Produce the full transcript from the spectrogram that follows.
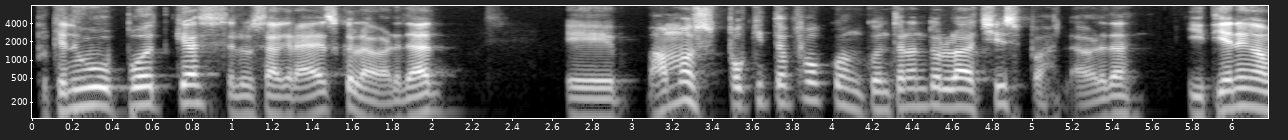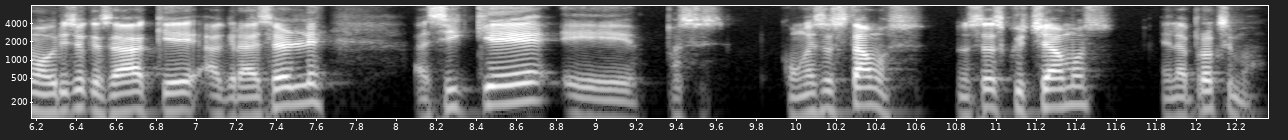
porque no hubo podcast, se los agradezco, la verdad. Eh, vamos poquito a poco encontrando la chispa, la verdad. Y tienen a Mauricio que sabe que agradecerle. Así que, eh, pues con eso estamos. Nos escuchamos en la próxima.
